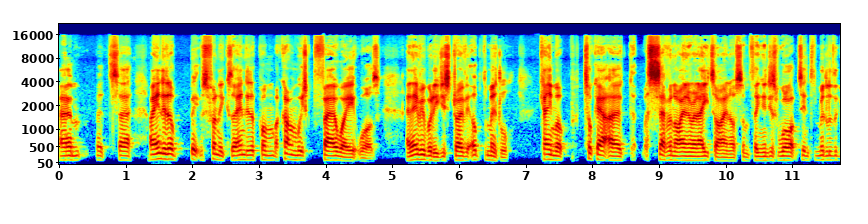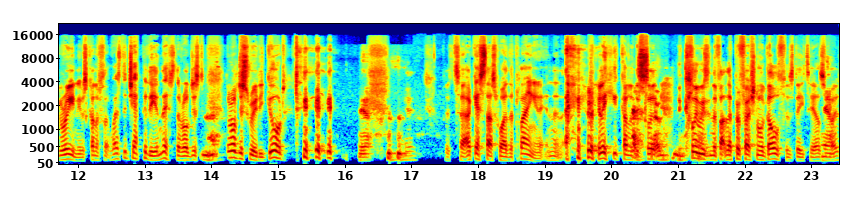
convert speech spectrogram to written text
Um, but uh, I ended up, it was funny because I ended up on, I can't remember which fairway it was, and everybody just drove it up the middle, came up, took out a, a seven iron or an eight iron or something, and just walloped into the middle of the green. It was kind of like, where's the jeopardy in this? They're all just, they're all just really good. yeah. yeah. But uh, I guess that's why they're playing in it, isn't it? really, kind of the clue, the clue is in the fact they're professional golfers, DT, I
